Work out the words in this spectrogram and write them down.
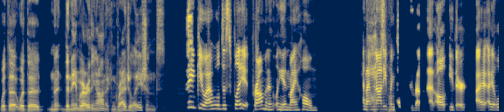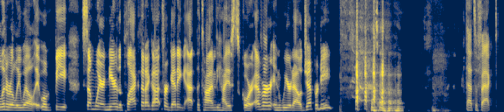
with the with the the name of everything on it. Congratulations. Thank you. I will display it prominently in my home. And awesome. I'm not even kidding about that all either. I, I, literally will. It will be somewhere near the plaque that I got for getting at the time the highest score ever in Weird Al Jeopardy. That's a fact.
